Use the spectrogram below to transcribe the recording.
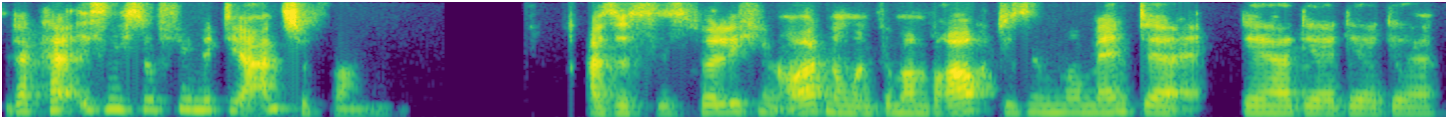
da kann, ist nicht so viel mit dir anzufangen. Also es ist völlig in Ordnung und man braucht diesen Moment der, der, der, der, der,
